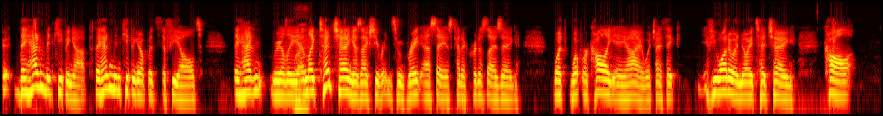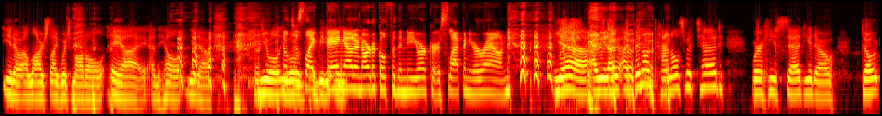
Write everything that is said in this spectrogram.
it, they hadn't been keeping up. They hadn't been keeping up with the field. They hadn't really, right. and like Ted Chiang has actually written some great essays, kind of criticizing what what we're calling AI, which I think if you want to annoy Ted Chiang, call you know a large language model AI, and he'll you know you will he'll you will just like bang out an article for the New Yorker, slapping you around. yeah, I mean I, I've been on panels with Ted where he said, you know, don't,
